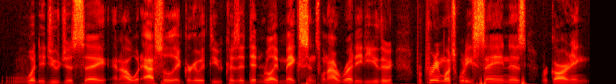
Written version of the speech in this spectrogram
what did you just say? And I would absolutely agree with you because it didn't really make sense when I read it either. But pretty much what he's saying is regarding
